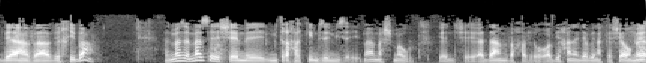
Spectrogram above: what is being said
באהבה וחיבה. אז מה זה, מה זה שהם אה, מתרחקים זה מזה? מה המשמעות, כן? שאדם וחברו. רבי חנניה בן הקשיא אומר,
